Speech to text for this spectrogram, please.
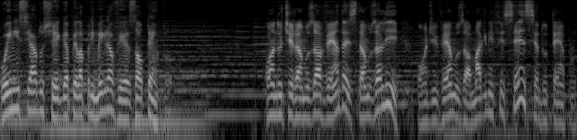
o iniciado chega pela primeira vez ao templo. Quando tiramos a venda, estamos ali, onde vemos a magnificência do templo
